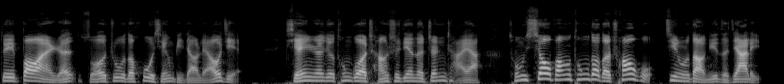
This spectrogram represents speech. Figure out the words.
对报案人所住的户型比较了解。嫌疑人就通过长时间的侦查呀，从消防通道的窗户进入到女子家里，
